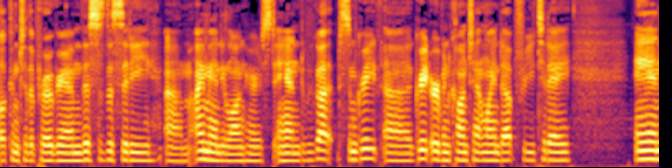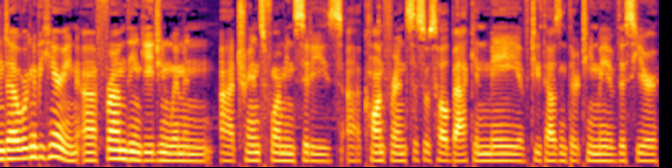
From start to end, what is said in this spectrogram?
Welcome to the program. This is the city. Um, I'm Andy Longhurst, and we've got some great, uh, great urban content lined up for you today. And uh, we're going to be hearing uh, from the Engaging Women uh, Transforming Cities uh, conference. This was held back in May of 2013, May of this year.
